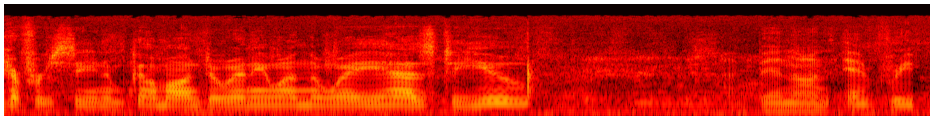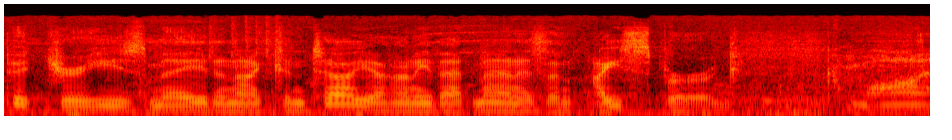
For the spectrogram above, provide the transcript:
never seen him come on to anyone the way he has to you. I've been on every picture he's made, and I can tell you, honey, that man is an iceberg. Come on.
